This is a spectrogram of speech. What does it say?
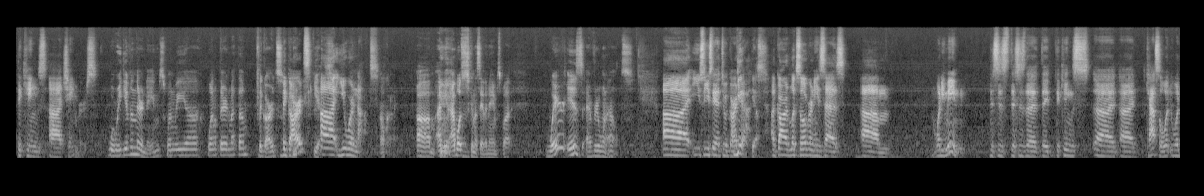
the king's uh, chambers. Were we given their names when we uh, went up there and met them? The guards? The guards? Yes. Uh, you were not. Okay. Um, I mean, I was just gonna say the names, but where is everyone else? Uh, you, so you say that to a guard? Yeah. Yes. a guard looks over and he says, um, "What do you mean? This is this is the the, the king's uh, uh, castle. What what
